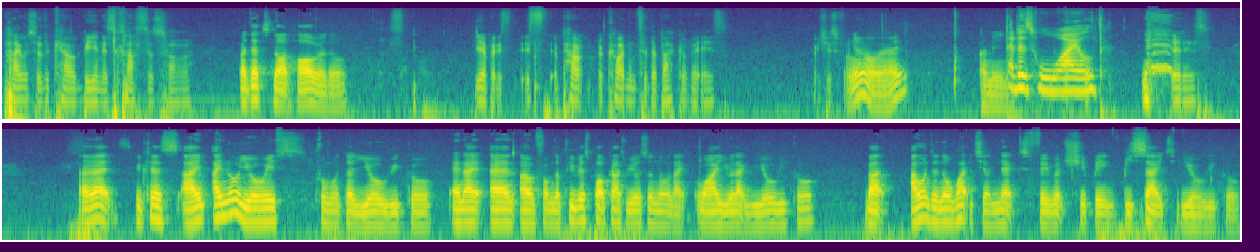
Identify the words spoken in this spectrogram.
Pirates of the Caribbean is classed as horror. But that's not horror though. Yeah, but it's it's apparent according to the back of it is, which is You fine. know, right? I mean, That is wild. It is. Alright, because I, I know you always promoted YouRiko, and I and um from the previous podcast we also know like why you like YouRiko, but I want to know what's your next favorite shipping besides YouRiko.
